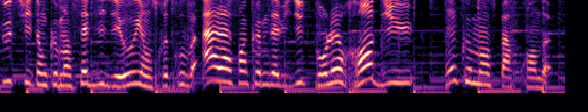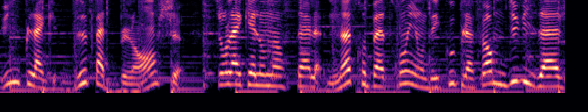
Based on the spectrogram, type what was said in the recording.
Tout de suite on commence cette vidéo et on se retrouve à la fin comme d'habitude pour le rendu. On commence par prendre une plaque de pâte blanche sur laquelle on installe notre patron et on découpe la forme du visage.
